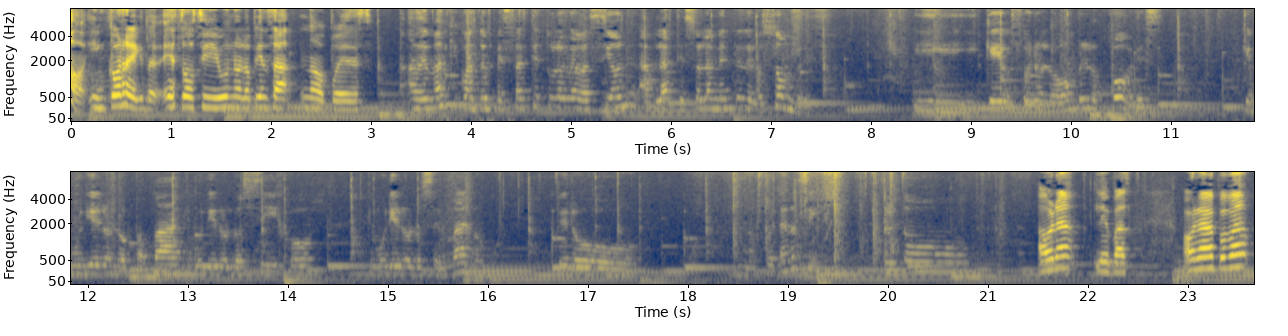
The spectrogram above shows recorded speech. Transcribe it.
No, incorrecto. Eso si uno lo piensa, no, pues además que cuando empezaste tú la grabación hablaste solamente de los hombres y, y que fueron los hombres los pobres, que murieron los papás, que murieron los hijos, que murieron los hermanos, pero no fue tan así, ¿cierto? Ahora le vas, ahora papá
